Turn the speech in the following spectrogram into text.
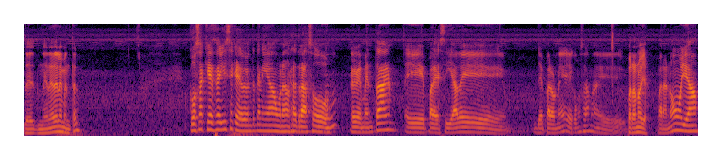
de nene de elemental. Cosas que se dice que obviamente tenía un retraso eh, mental, eh, parecía de, de paranoia, ¿cómo se llama? Eh, Paranoia. paranoia.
